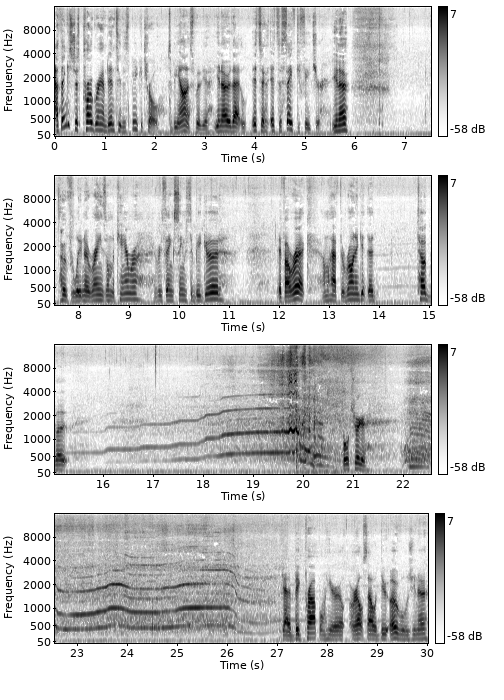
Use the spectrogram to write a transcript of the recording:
i think it's just programmed into the speed control to be honest with you you know that it's a it's a safety feature you know hopefully no rains on the camera everything seems to be good if I wreck, I'm gonna have to run and get the tugboat. Full trigger. Got a big prop on here or else I would do ovals, you know.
